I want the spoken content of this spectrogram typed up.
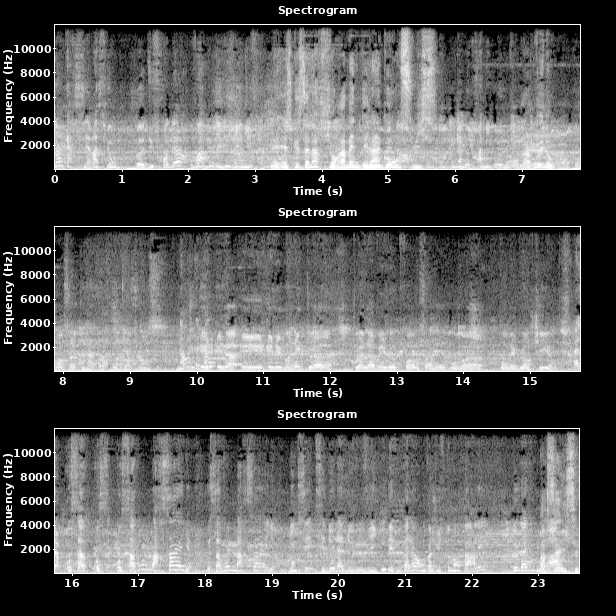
l'incarcération euh, du fraudeur, voire du révisionniste. Mais est-ce que ça marche si on ramène des lingots en Suisse? On a notre ami Bruno. Ah, Bruno. Euh, comment ça, tu n'as pas de compte en Suisse? Non, je et, pas. et, la- et- et les monnaies que tu as, tu as lavées l'autre fois au savon pour, euh, pour les blanchir Alors, au, sa- au sa- au savon de Marseille, au savon de Marseille, donc c'est de la devise liquide, et tout à l'heure, on va justement parler de la Libra. Marseille, c'est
